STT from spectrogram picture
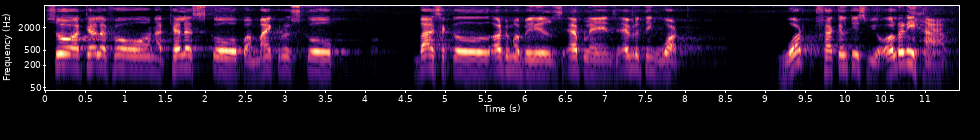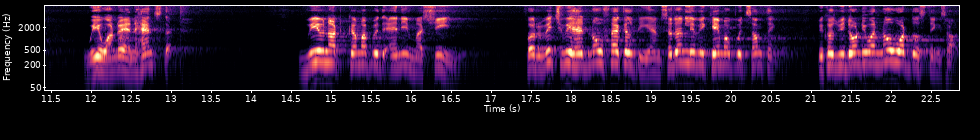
So a telephone, a telescope, a microscope, bicycle, automobiles, airplanes, everything what? What faculties we already have, we want to enhance that. We have not come up with any machine for which we had no faculty and suddenly we came up with something because we don't even know what those things are.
